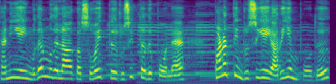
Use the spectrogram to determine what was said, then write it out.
கனியை முதல் முதலாக சுவைத்து ருசித்தது போல பணத்தின் ருசியை அறியும் போது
